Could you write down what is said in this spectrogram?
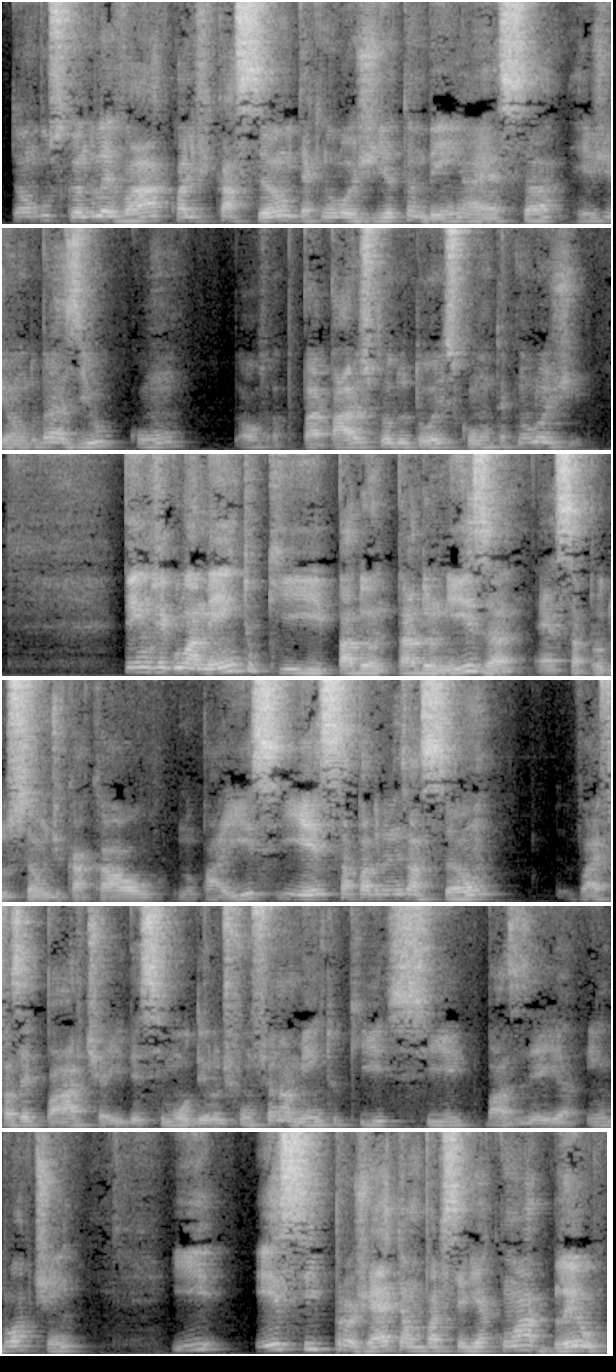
estão buscando levar qualificação e tecnologia também a essa região do Brasil com, para os produtores com tecnologia. Tem um regulamento que padroniza essa produção de cacau no país e essa padronização vai fazer parte aí desse modelo de funcionamento que se baseia em blockchain. E esse projeto é uma parceria com a Bleu,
